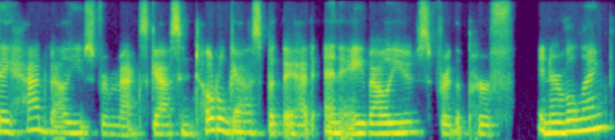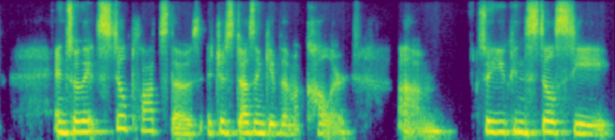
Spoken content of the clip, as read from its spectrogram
they had values for max gas and total gas, but they had NA values for the perf interval length. And so it still plots those, it just doesn't give them a color. Um, so you can still see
